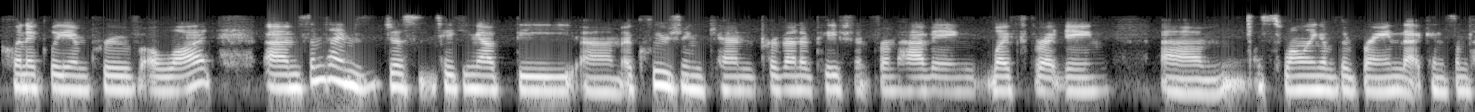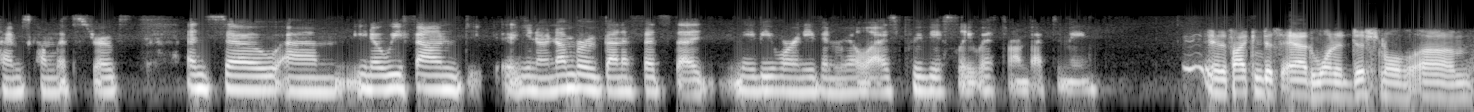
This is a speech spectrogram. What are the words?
clinically improve a lot, um, sometimes just taking out the um, occlusion can prevent a patient from having life threatening um, swelling of the brain that can sometimes come with strokes. And so, um, you know, we found, you know, a number of benefits that maybe weren't even realized previously with thrombectomy and if I can just add one additional um,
